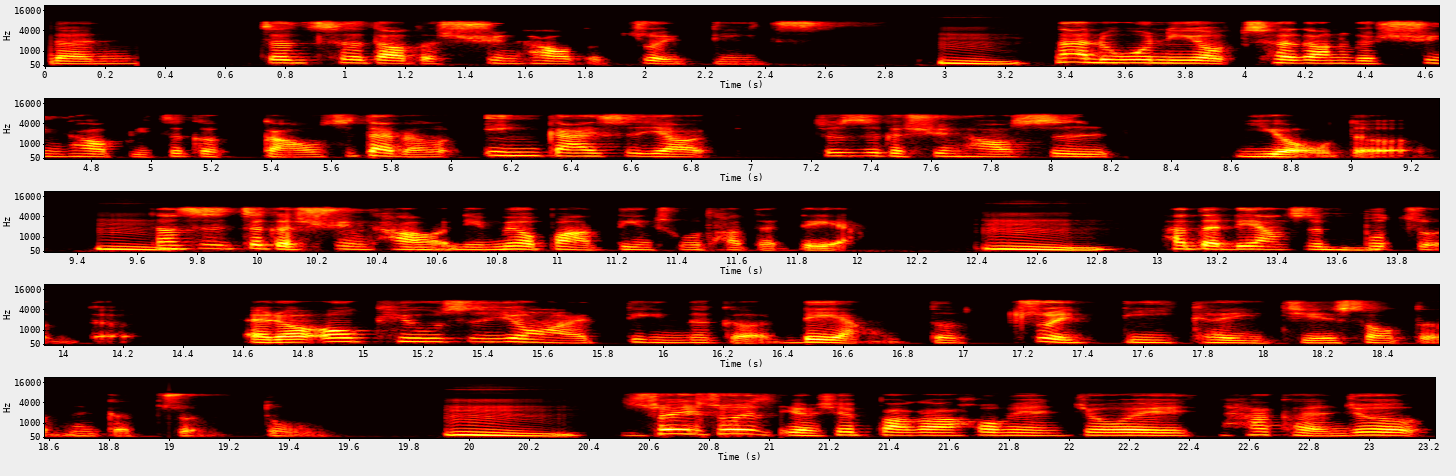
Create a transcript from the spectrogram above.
能侦测到的讯号的最低值。嗯。那如果你有测到那个讯号比这个高，是代表说应该是要。就是这个讯号是有的，嗯，但是这个讯号你没有办法定出它的量，嗯，它的量是不准的。LOQ 是用来定那个量的最低可以接受的那个准度，嗯，所以说有些报告后面就会，它可能就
